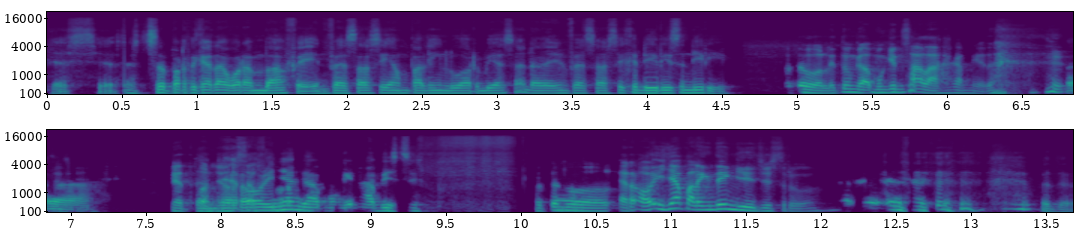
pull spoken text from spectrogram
Yes, yes. Seperti kata Warren Buffett, investasi yang paling luar biasa adalah investasi ke diri sendiri. Betul, itu nggak mungkin salah kan gitu. Uh, dan ROI-nya nggak mungkin habis. Betul, ROI-nya paling tinggi justru. Betul.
